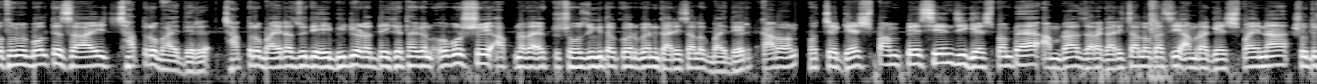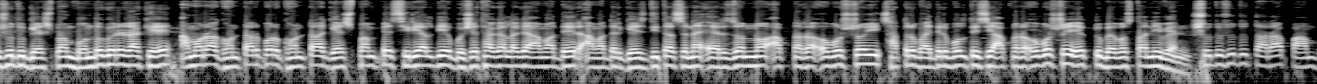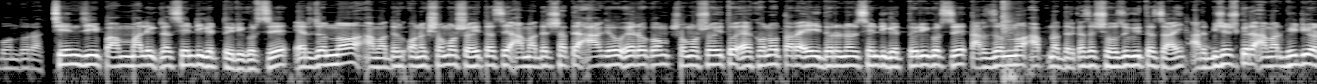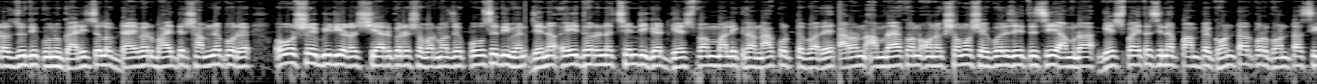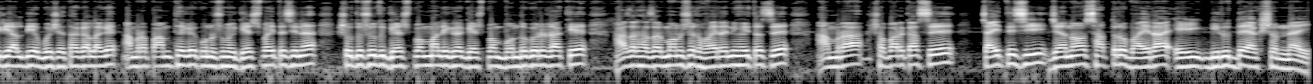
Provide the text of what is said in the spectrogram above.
প্রথমে বলতে চাই ছাত্র ভাইদের। ছাত্র ভাইরা যদি এই ভিডিওটা দেখে থাকেন, অবশ্যই আপনারা একটু সহযোগিতা করবেন গাড়ি চালক ভাইদের। কারণ হচ্ছে গ্যাস পাম্পে, সিএনজি গ্যাস পাম্পে আমরা যারা গাড়ি চালক আছি, আমরা গ্যাস পাই না। শুধু শুধু গ্যাস পাম্প বন্ধ করে রাখে। আমরা ঘণ্টার পর ঘণ্টা গ্যাস পাম্পে সিরিয়াল দিয়ে বসে থাকা লাগে আমাদের আমাদের গ্যাস দিতেছে না। এর জন্য আপনারা অবশ্যই, ছাত্র ভাইদের বলতেছি, আপনারা অবশ্যই একটু ব্যবস্থা নেবেন। শুধু শুধু তারা পাম্প বন্ধ রাখে। সিএনজি পাম্প মালিকরা সিন্ডিকেট তৈরি করছে। এর জন্য আমাদের অনেক সমস্যা হইতেছে। আমাদের সাথে আগেও এরকম সমস্যা হইতো এখনও তারা এই ধরনের সিন্ডিকেট তৈরি করছে। তার জন্য আপনাদের কাছে সহযোগিতা চাই। আর বিশেষ করে আমার ভিডিওটা যদি কোনো গাড়ি চালক ড্রাইভার ভাইদের সামনে পড়ে, অবশ্যই ভিডিওটা শেয়ার করে সবার মাঝে পৌঁছে দিবেন, যেন এই ধরনের সিন্ডিকেট গ্যাস পাম্প মালিকরা না করতে পারে। কারণ আমরা এখন অনেক সমস্যায় পড়ে যাইতেছি, আমরা গ্যাস পাইতেছি না পাম্পে ঘণ্টার পর ঘণ্টা সিরিয়াল দিয়ে বসে থাকা লাগে। আমরা পাম্প থেকে কোনো সময় গ্যাস পাইতেছি না, শুধু শুধু গ্যাস পাম্প মালিকরা গ্যাস পাম্প বন্ধ করে রাখে। হাজার হাজার মানুষের হয়রানি হইতেছে আমরা সবার কাছে চাইতেছি যেন ছাত্র ভাইরা এই বিরুদ্ধে অ্যাকশন নেয়।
